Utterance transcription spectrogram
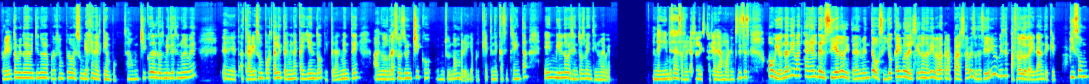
Proyecto 1929, por ejemplo, es un viaje en el tiempo. O sea, un chico del 2019 eh, atraviesa un portal y termina cayendo, literalmente, a los brazos de un chico, de un hombre, ya porque ya tiene casi 30, en 1929. Y ahí empieza a desarrollarse la historia de amor. Entonces dices, obvio, nadie va a caer del cielo literalmente, o si yo caigo del cielo, nadie me va a atrapar, ¿sabes? O sea, si a mí me hubiese pasado lo de Airán, de que piso,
